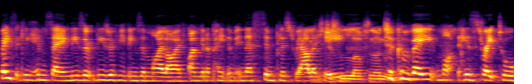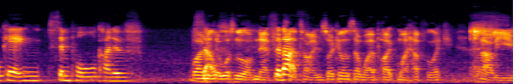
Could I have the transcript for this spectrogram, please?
basically him saying these are these are a few things in my life. I'm going to paint them in their simplest He just reality loves an onion. to convey my, his straight talking, simple kind of well, I mean, there wasn't a lot of Netflix So at that's- the time, so I can understand why a pipe might have like value.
